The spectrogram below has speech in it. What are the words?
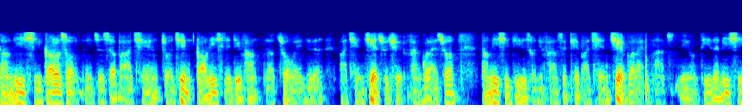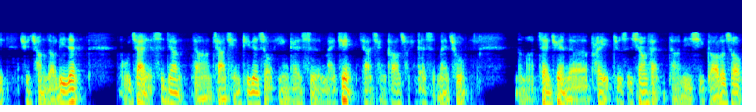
当利息高的时候，你就是要把钱锁进高利息的地方，要作为这个把钱借出去。反过来说，当利息低的时候，你反而是可以把钱借过来，啊，利用低的利息去创造利润。股价也是这样，当价钱低的时候，应该是买进；价钱高的时候，应该是卖出。那么债券的 play 就是相反，当利息高的时候，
